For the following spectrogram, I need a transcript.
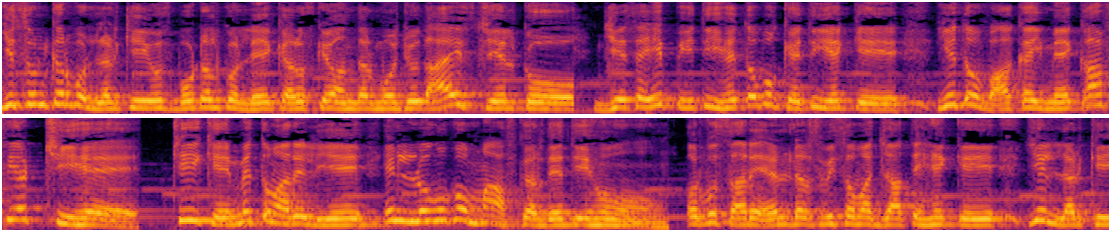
ये सुनकर वो लड़की उस बोतल को लेकर उसके अंदर मौजूद आइस जेल को जैसे ही पीती है तो वो कहती है की ये तो वाकई में काफ़ी अच्छी है। ठीक है, मैं तुम्हारे लिए इन लोगों को माफ़ कर देती हूँ। और वो सारे एल्डर्स भी समझ जाते हैं कि ये लड़की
